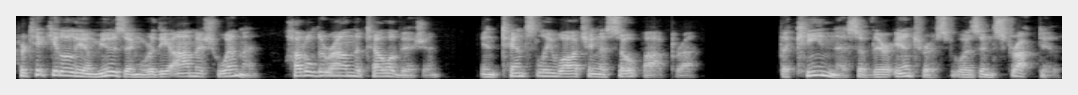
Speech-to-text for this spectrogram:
Particularly amusing were the Amish women, huddled around the television, intensely watching a soap opera. The keenness of their interest was instructive,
